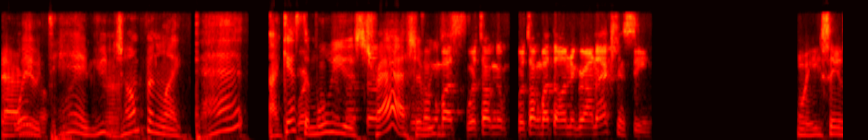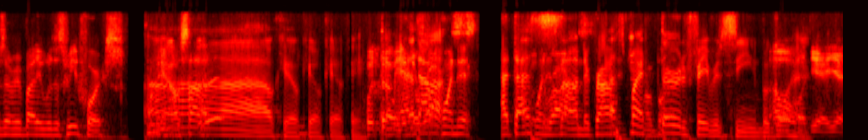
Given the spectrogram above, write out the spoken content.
Wait, damn, you Uh-huh. jumping like that? I guess We're the movie is the- trash. We're talking, we about, just- we're talking we're talking about the underground action scene. When he saves everybody with the Speed Force. Yeah, outside. ah, okay, okay, okay, okay. With the, I mean, at that point, it- At that That's- point, it's not underground. That's my third favorite scene, but go oh, ahead. yeah, yeah.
